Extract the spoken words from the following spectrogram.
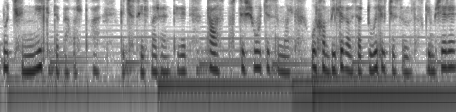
нүд чихэн нээлттэй байх болтугай гэж бас хэлмээр байна. Тэгээд та бас бусдыг шүүжсэн бол өөрхөн бэлэг авьяасаар дүгэлэгжсэн бол бас гимшээрээ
